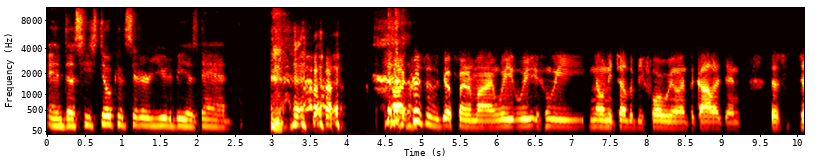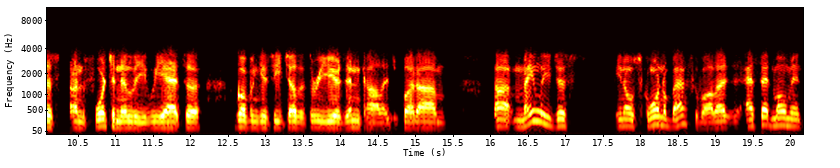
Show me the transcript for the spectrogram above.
And does he still consider you to be his dad?" uh, Chris is a good friend of mine. We we we known each other before we went to college, and just just unfortunately we had to go up against each other three years in college. But um, uh, mainly just you know scoring the basketball. At, at that moment,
